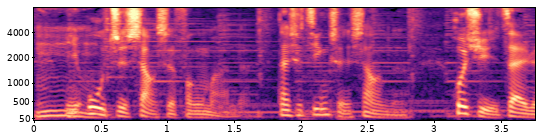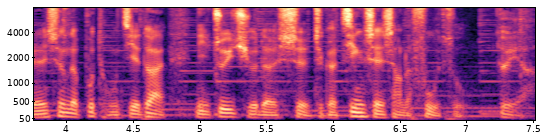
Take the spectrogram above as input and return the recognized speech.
嗯，你物质上是丰满的，但是精神上呢，或许在人生的不同阶段，你追求的是这个精神上的富足。对呀。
